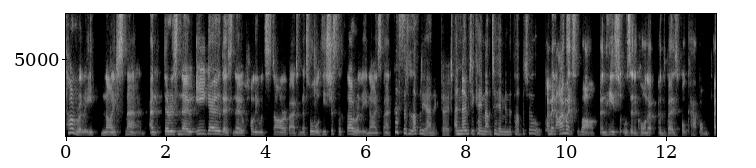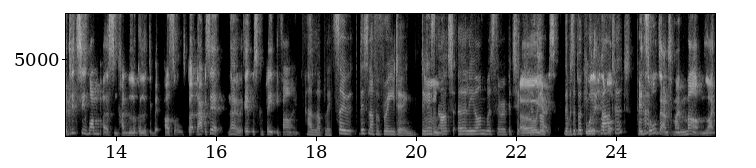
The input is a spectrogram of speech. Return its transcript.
thoroughly nice man. And there is no ego, there's no Hollywood star about him at all. He's just a thoroughly nice man. That's a lovely anecdote. And nobody came up to him in the pub at all. I mean, I went to the bar and he sort of was in a corner with the baseball cap on. I did see one person kind of look a little bit puzzled, but that was it. No, it was completely fine. How lovely. So, this love of reading, did mm. it start early on? Was there a particular oh, book? Yes. There was a book in well, your childhood? All, it's all down to my mum. Like,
